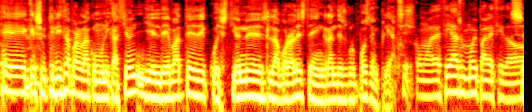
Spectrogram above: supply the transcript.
eh, que se utiliza para la comunicación y el debate de cuestiones laborales en grandes grupos de empleados. Sí, como decías, muy parecido sí.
